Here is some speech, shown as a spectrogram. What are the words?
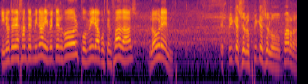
y no te dejan terminar y metes gol, pues mira, pues te enfadas. Lobren. Explícaselo, explícaselo, Parra.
